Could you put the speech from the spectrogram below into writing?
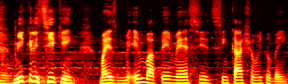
bom. Me critiquem, mas Mbappé e Messi se encaixam muito bem.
